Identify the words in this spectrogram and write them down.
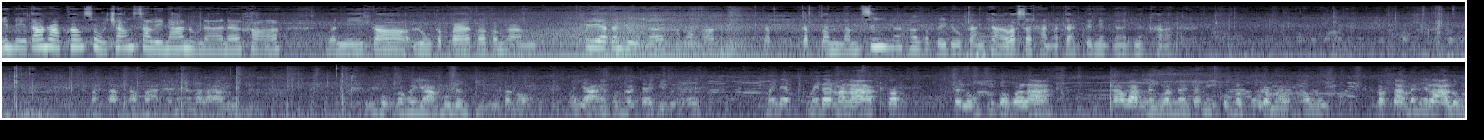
ยินดีต้อนรับเข้าสู่ช่องซาลีนาหนูนานะคะ วันนี้ก็ลุงกับป้าก็กำลังเคลียร์กันอยู่นะคะกับกับจันน้ำซิ่งนะคะ เราไปดูกันค่ะว่าสถานการณ์เป็นยังไงนะคะกับตันกลับบ้านก็ไม่ได้มาลาลุงซึ่งผมก็พยายามพูดเรื่องจริงอยู่ตลอด ไม่อยากให้คนเข้าใจผิดว่าเอ๊ะไม่ได้ไม่ได้มาลาก็ไปลงคลิปบอกว่าลา ถ้าวันหนึ่งวันหนึ่งถ้ามีคนมาพูดออกมาเอ้าลุง กับตันไม่ได้ลาลุง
